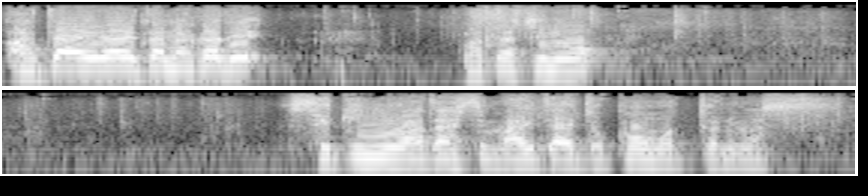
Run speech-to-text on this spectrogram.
与えられた中で私の責任を果たしてまいりたいとこう思っております。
